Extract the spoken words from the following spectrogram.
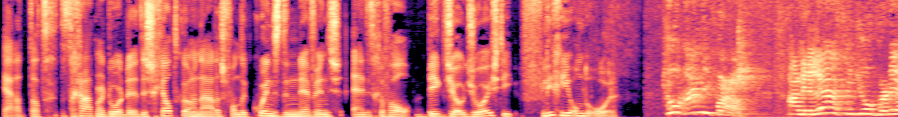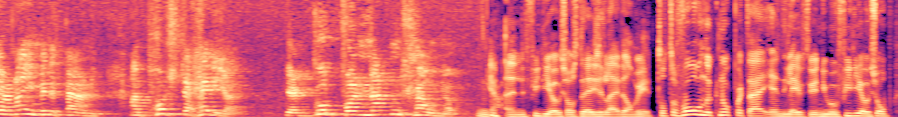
ja, dat, dat, dat gaat maar door de, de scheldkanonades van de Quins, de Nevins... en in dit geval Big Joe Joyce, die vliegen je om de oren. Too handy for him. And he lasted you for there nine minutes, Barney, and punched the head of you. You're good for nothing. Ja, en video's zoals deze leiden dan weer tot de volgende knokpartij. En die levert weer nieuwe video's op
